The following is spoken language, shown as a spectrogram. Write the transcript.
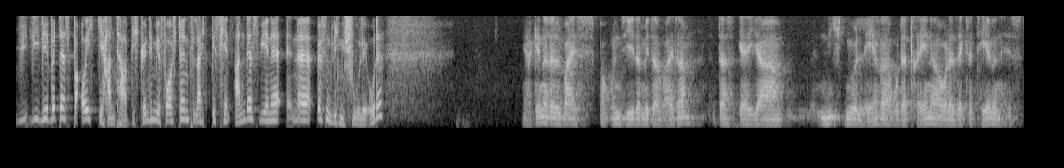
wie, wie wird das bei euch gehandhabt? Ich könnte mir vorstellen, vielleicht bisschen anders wie in einer, in einer öffentlichen Schule, oder? Ja, generell weiß bei uns jeder Mitarbeiter, dass er ja nicht nur Lehrer oder Trainer oder Sekretärin ist.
